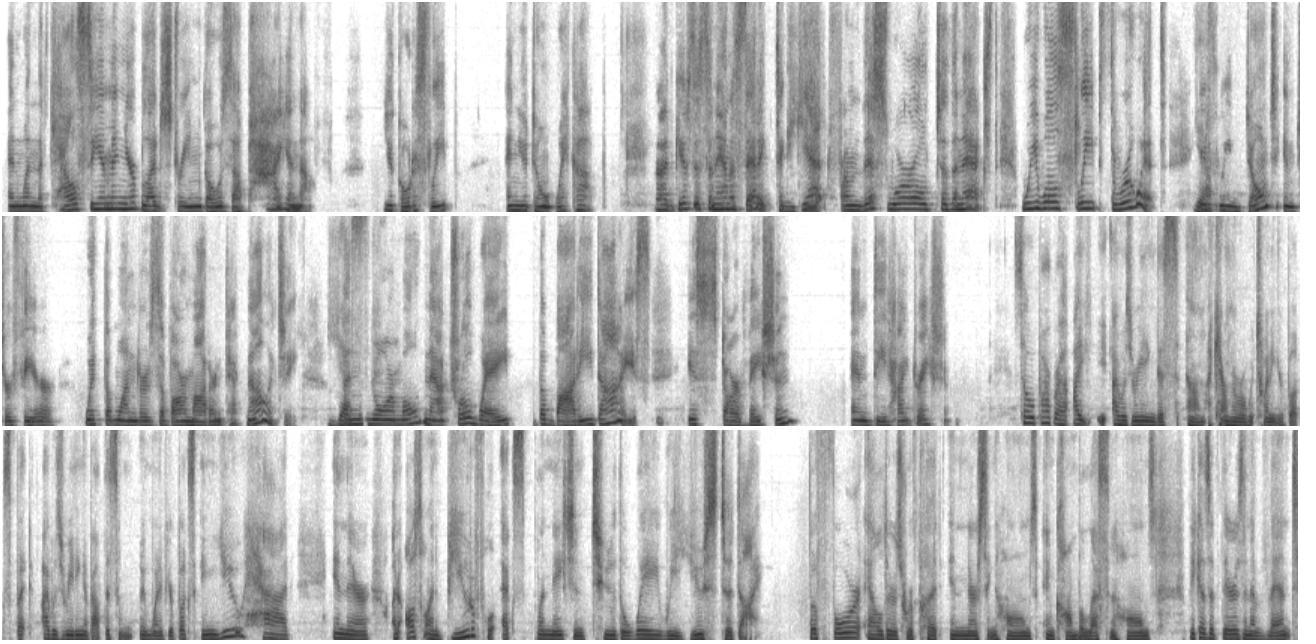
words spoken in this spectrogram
And when the calcium in your bloodstream goes up high enough, you go to sleep and you don't wake up. God gives us an anesthetic to get from this world to the next. We will sleep through it Yeah. if we don't interfere with the wonders of our modern technology. yes. The normal, natural way the body dies is starvation and dehydration. So, Barbara, I I was reading this. Um, I can't remember which one of your books, but I was reading about this in, in one of your books, and you had in there an, also a beautiful explanation to the way we used to die before elders were put in nursing homes and convalescent homes. Because if there is an event,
